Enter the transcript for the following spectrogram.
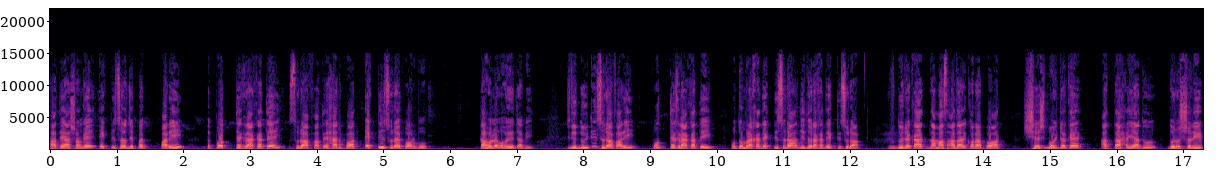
ফাতেহার সঙ্গে একটি সুরা যে পারি, তো প্রত্যেক রাখাতেই সুরা ফাতেহার পর একটি সুরায় পড়ব। তাহলেও হয়ে যাবে। যদি দুইটি সুরা পারি, প্রত্যেক রাখাতে প্রথম রাখাতে একটি সুরা, দ্বিতীয় রাখাতে একটি সুরা। দুই রেখাত নামাজ আদায় করার পর শেষ বৈঠকে আত্মাহাইয়াতু দরুদ শরীফ,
